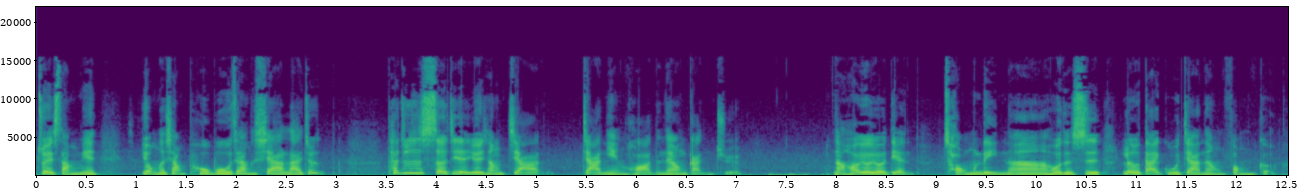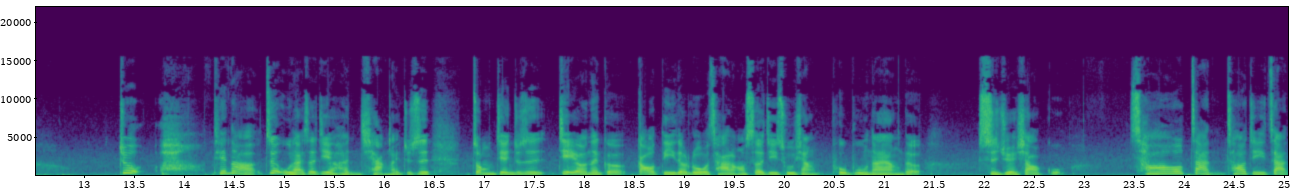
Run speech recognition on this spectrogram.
最上面用的像瀑布这样下来，就它就是设计的有点像嘉嘉年华的那种感觉。然后又有点丛林啊，或者是热带国家那种风格，就 天哪，这舞台设计也很强哎，就是中间就是借由那个高低的落差，然后设计出像瀑布那样的视觉效果，超赞，超级赞！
